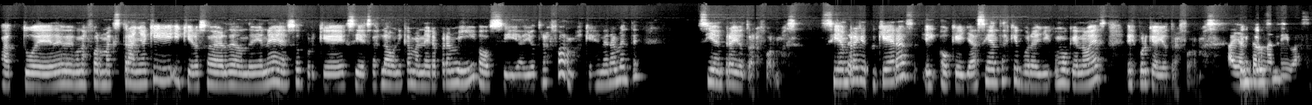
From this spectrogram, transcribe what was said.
actué de una forma extraña aquí y quiero saber de dónde viene eso, porque si esa es la única manera para mí o si hay otras formas, que generalmente siempre hay otras formas. Siempre que tú quieras o que ya sientas que por allí como que no es, es porque hay otras formas. Hay alternativas.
